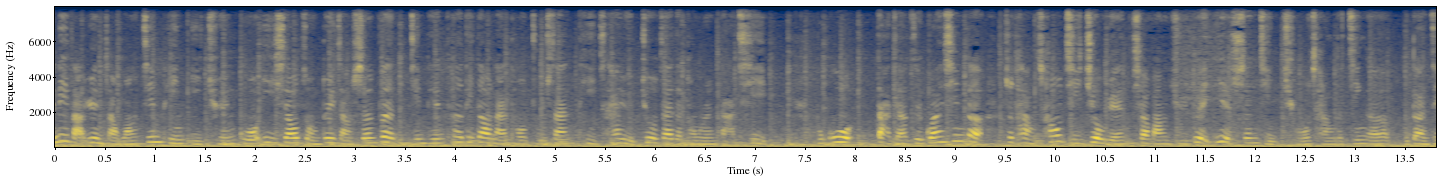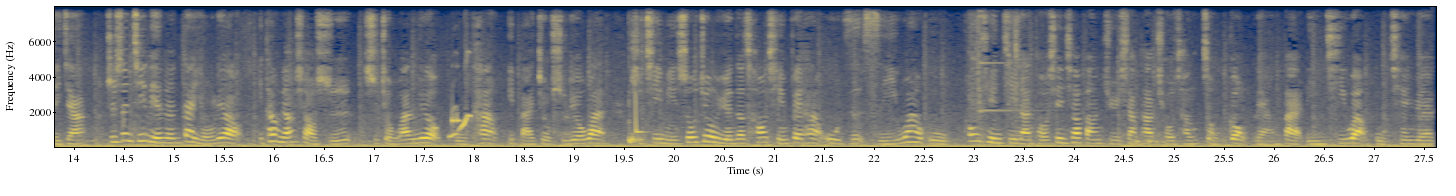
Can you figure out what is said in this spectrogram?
前立法院长王金平以全国义消总队长身份，今天特地到南投竹山替参与救灾的同仁打气。不过，大家最关心的这趟超级救援，消防局对叶生锦求偿的金额不断增加。直升机连人带油料，一趟两小时十九万六，五趟一百九十六万，十七名搜救员的超勤费和物资十一万五。通勤及南投县消防局向他求偿总共两百零七万五千元。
